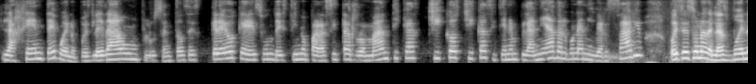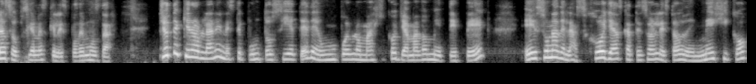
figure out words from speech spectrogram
la gente, bueno, pues le da un plus. Entonces, creo que es un destino para citas románticas. Chicos, chicas, si tienen planeado algún aniversario, pues es una de las buenas opciones que les podemos dar. Yo te quiero hablar en este punto 7 de un pueblo mágico llamado Metepec. Es una de las joyas que atesora el Estado de México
